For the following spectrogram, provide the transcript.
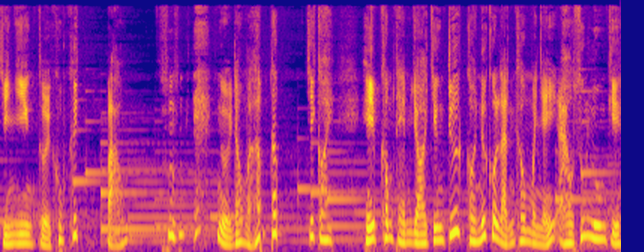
chị Nhiên cười khúc khích, bảo Người đâu mà hấp tấp, chỉ coi, Hiệp không thèm dò chân trước coi nước có lạnh không mà nhảy ào xuống luôn kìa.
